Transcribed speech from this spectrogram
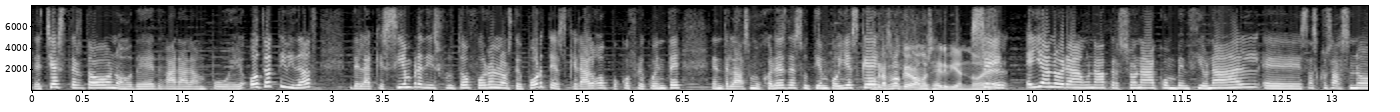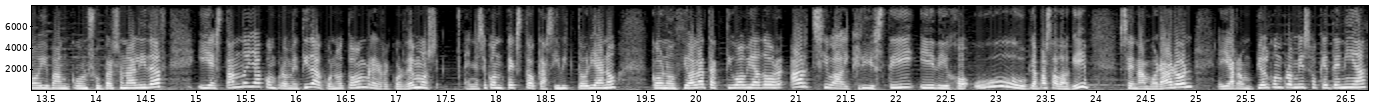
de Chesterton o de Edgar Allan Poe. Otra actividad de la que siempre disfrutó fueron los deportes, que era algo poco frecuente entre las mujeres de su tiempo. Y es que... Un rasgo que vamos a ir viendo, sí, ¿eh? ella no era una persona convencional, eh, esas cosas no iban con su personalidad y estando ya comprometida con otro hombre, recordemos, en ese contexto casi victoriano, conoció al atractivo aviador Archibald Christie y dijo, ¡uh! ¿Qué ha pasado aquí? Se enamoraron, ella rompió el compromiso que tenía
